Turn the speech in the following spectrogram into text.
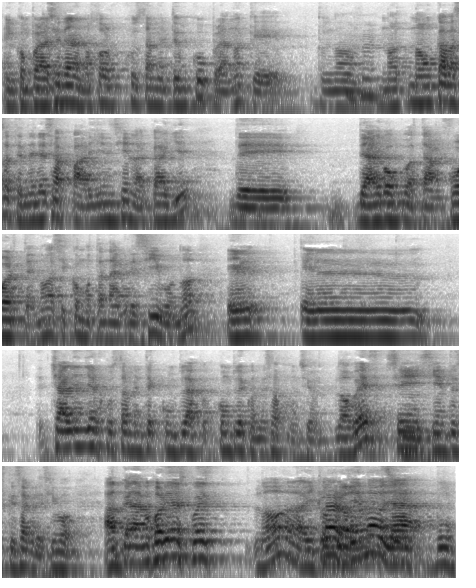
En comparación a lo mejor justamente un Cupra, ¿no? Que pues no, no, nunca vas a tener esa apariencia en la calle de, de algo tan fuerte, ¿no? Así como tan agresivo, ¿no? El, el Challenger justamente cumple, cumple con esa función. Lo ves Sí. y sientes que es agresivo. Aunque a lo mejor ya después, ¿no? Ahí Claro, compitiendo, sí. ya, boom,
